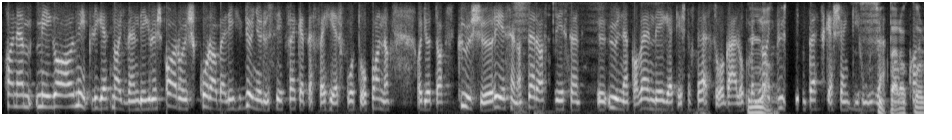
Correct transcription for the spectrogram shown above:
hanem még a Népliget nagy vendéglő, és arról is korabeli, gyönyörű szép fekete-fehér fotók vannak, hogy ott a külső részen, a terasz részen ülnek a vendégek és a felszolgálók, meg Na. nagy büszkén peckesen kihúzzák. Szuper, magukat. akkor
